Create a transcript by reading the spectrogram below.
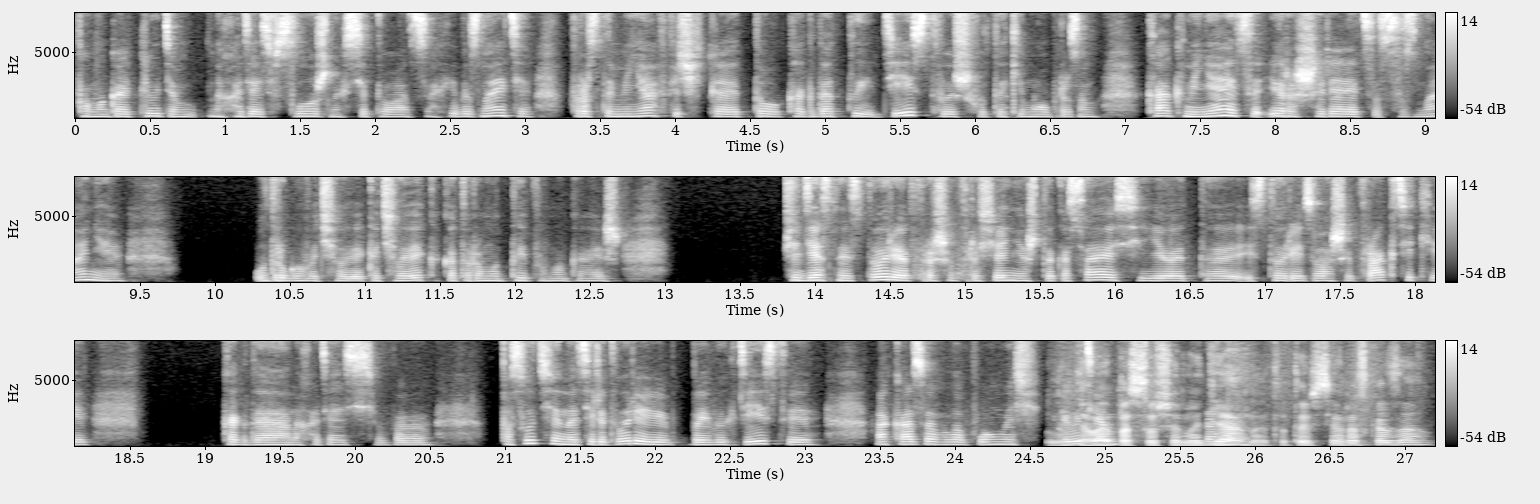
помогать людям, находясь в сложных ситуациях. И вы знаете, просто меня впечатляет то, когда ты действуешь вот таким образом, как меняется и расширяется сознание у другого человека, человека, которому ты помогаешь. Чудесная история, прошу прощения, что касаюсь ее, это история из вашей практики, когда, находясь в по сути, на территории боевых действий оказывала помощь Ну, людям. давай послушаем Да. Диану, это ты все рассказал.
